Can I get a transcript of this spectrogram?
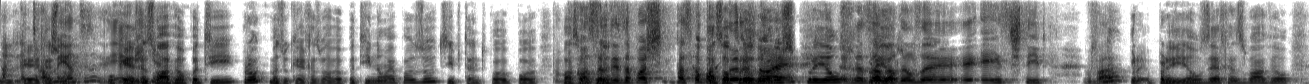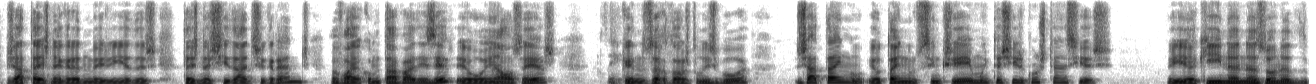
ah, o que é, razoável, o que é, é razoável para ti, pronto, mas o que é razoável para ti não é para os outros e, portanto, para, para, para Com certeza para, os, para, para os operadores, é. para eles. A razoável deles é, é, é existir. Não, para, para, eles é razoável. Já tens na grande maioria das tens nas cidades grandes. Vai, como estava a dizer, eu em hum. Algés, que é nos arredores de Lisboa, já tenho. Eu tenho 5G em muitas circunstâncias. E aqui na, na, zona de,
